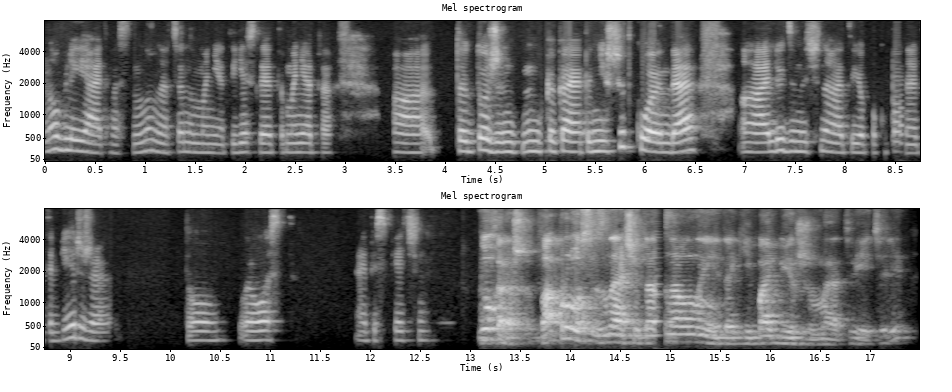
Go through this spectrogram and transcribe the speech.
оно влияет в основном на цену монеты. Если эта монета а, то тоже какая-то не шиткоин, да, а люди начинают ее покупать на этой бирже, то рост обеспечен. Ну хорошо, вопросы, значит, основные такие по бирже мы ответили.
